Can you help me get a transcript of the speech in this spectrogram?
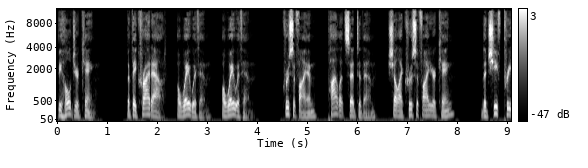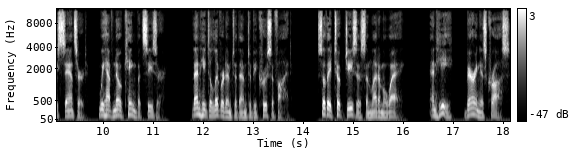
Behold your king. But they cried out, Away with him, away with him. Crucify him, Pilate said to them, Shall I crucify your king? The chief priests answered, We have no king but Caesar. Then he delivered him to them to be crucified. So they took Jesus and led him away. And he, bearing his cross,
